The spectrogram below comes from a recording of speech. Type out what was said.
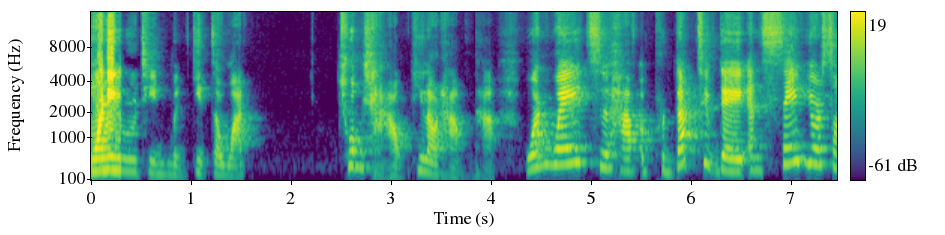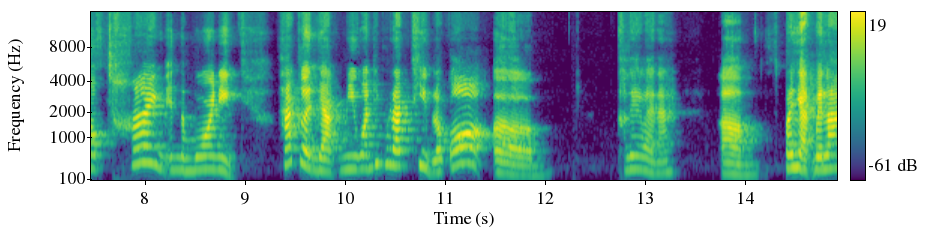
morning routine เหมือนกิจวัตรช่วงเช้าที่เราทำนะคะ one way to have a productive day and save yourself time in the morning ถ้าเกิดอยากมีวันที่ productive แล้วก็เออเขาเรียกอะไรนะประหยัดเวลา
